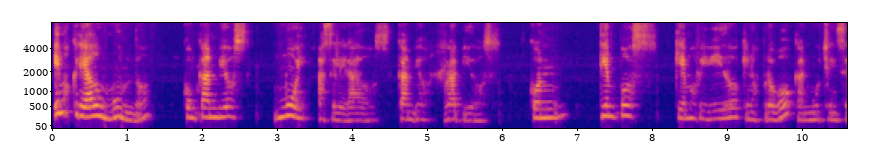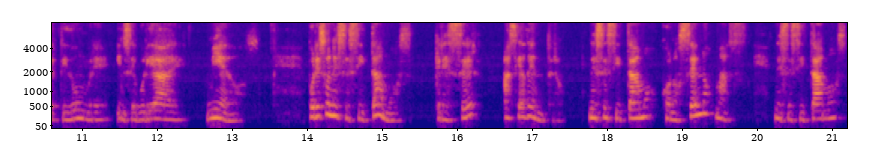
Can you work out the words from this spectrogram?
Hemos creado un mundo con cambios muy acelerados, cambios rápidos, con tiempos que hemos vivido que nos provocan mucha incertidumbre, inseguridades, miedos. Por eso necesitamos crecer hacia adentro, necesitamos conocernos más, necesitamos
